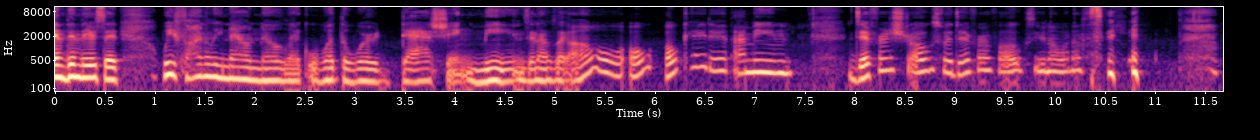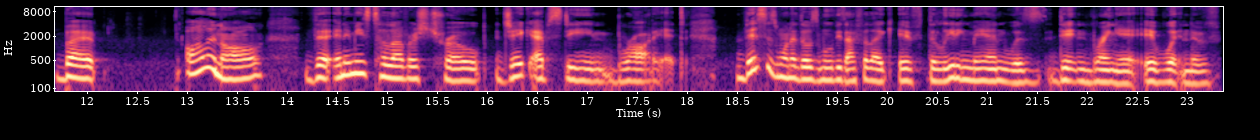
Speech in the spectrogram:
and then they said, we finally now know like what the word dashing means. And I was like, oh, oh, okay then. I mean, different strokes for different folks. You know what I'm saying? but all in all, the enemies to lovers trope, Jake Epstein brought it. This is one of those movies I feel like if the leading man was didn't bring it, it wouldn't have.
